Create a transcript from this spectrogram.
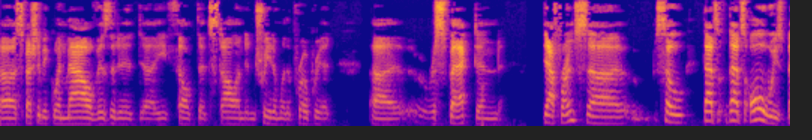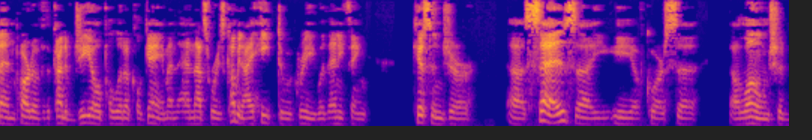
uh, especially when Mao visited, uh, he felt that Stalin didn't treat him with appropriate uh, respect and deference. Uh, so that's that's always been part of the kind of geopolitical game, and, and that's where he's coming. I hate to agree with anything Kissinger uh, says. He, he, of course, alone should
